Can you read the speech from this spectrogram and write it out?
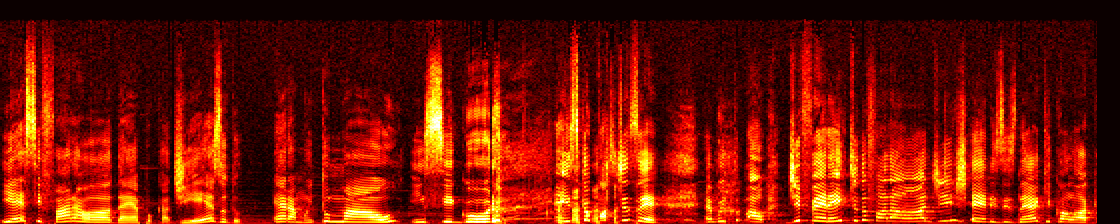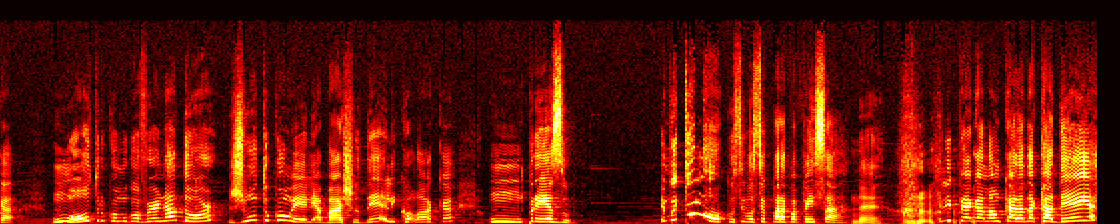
E esse faraó da época de Êxodo era muito mal, inseguro. é isso que eu posso dizer. É muito mal. Diferente do faraó de Gênesis, né? Que coloca um outro como governador, junto com ele, abaixo dele, coloca um preso. É muito louco se você parar para pensar. Né? ele pega lá um cara da cadeia,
